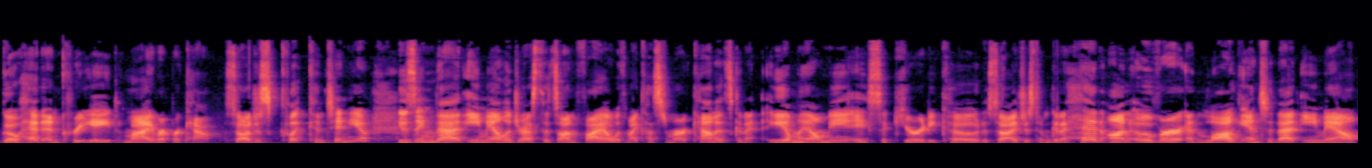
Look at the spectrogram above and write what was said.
go ahead and create my rep account. So I'll just click continue. Using that email address that's on file with my customer account, it's going to email me a security code. So I just am going to head on over and log into that email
